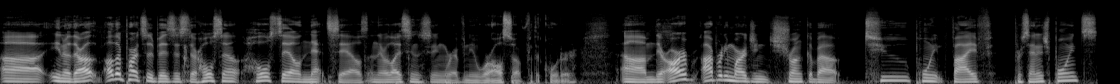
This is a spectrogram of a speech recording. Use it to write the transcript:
uh, you know, there are other parts of the business. Their wholesale wholesale net sales and their licensing revenue were also up for the quarter. Um, their operating margin shrunk about two point five percentage points.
